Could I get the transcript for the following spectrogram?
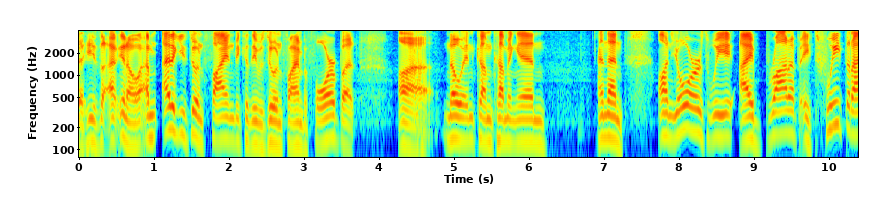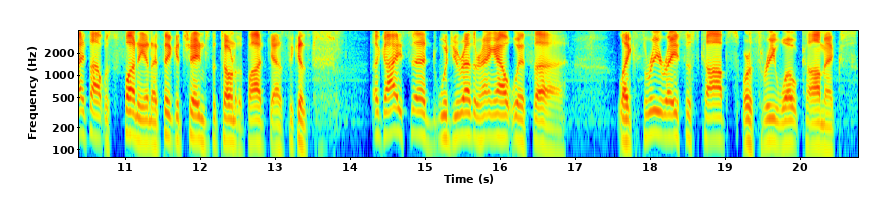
Yeah. he's uh, you know I'm I think he's doing fine because he was doing fine before, but uh, no income coming in. And then on yours, we I brought up a tweet that I thought was funny, and I think it changed the tone of the podcast because a guy said, "Would you rather hang out with uh, like three racist cops or three woke comics?"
